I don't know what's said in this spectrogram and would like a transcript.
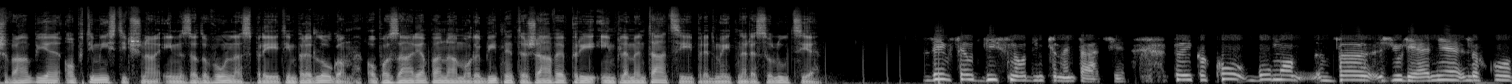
Švab je optimistična in zadovoljna s prejetim predlogom, opozarja pa na morebitne težave pri implementaciji predmetne resolucije. Zdaj vse odvisno od implementacije. Torej, kako bomo v življenje lahko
